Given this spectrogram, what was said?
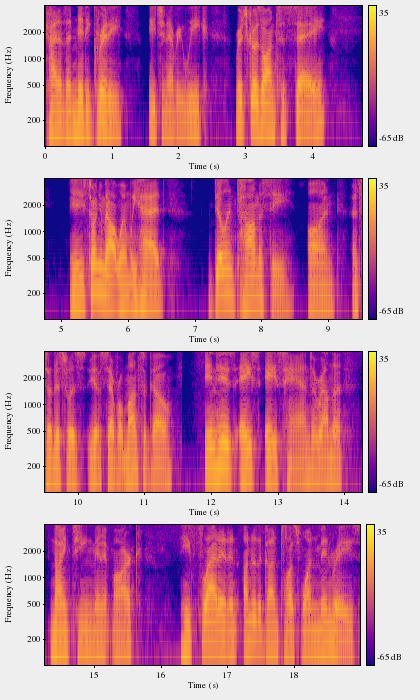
kind of the nitty gritty each and every week. Rich goes on to say, he's talking about when we had Dylan Thomasy on, and so this was you know several months ago. In his ace ace hand around the 19 minute mark, he flatted an under the gun plus one min raise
